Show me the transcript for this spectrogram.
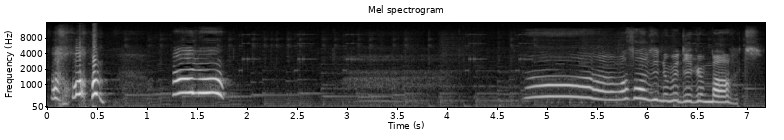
warum? Malu! Ah, was haben sie nur mit dir gemacht?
